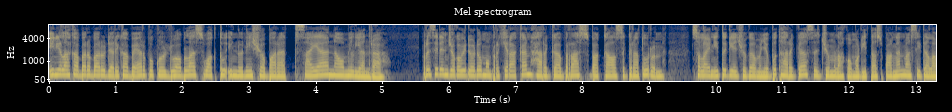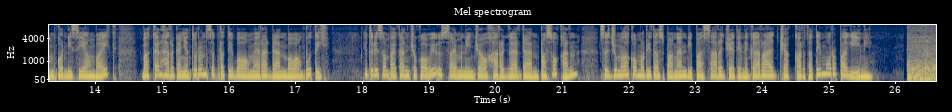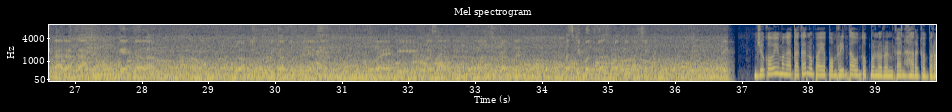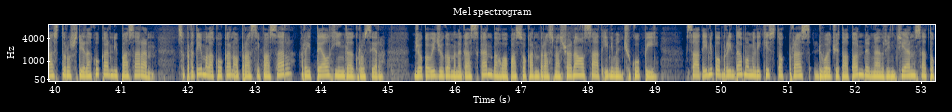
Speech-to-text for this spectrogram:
Inilah kabar baru dari KBR pukul 12 waktu Indonesia Barat. Saya Naomi Liandra. Presiden Joko Widodo memperkirakan harga beras bakal segera turun. Selain itu dia juga menyebut harga sejumlah komoditas pangan masih dalam kondisi yang baik, bahkan harganya turun seperti bawang merah dan bawang putih. Itu disampaikan Jokowi usai meninjau harga dan pasokan sejumlah komoditas pangan di Pasar Jatinegara, Jakarta Timur pagi ini. Dan kita harapkan mungkin dalam ini akan mulai di pasar sudah mulai turun meskipun juga sudah turun sedikit Jokowi mengatakan upaya pemerintah untuk menurunkan harga beras terus dilakukan di pasaran, seperti melakukan operasi pasar, retail hingga grosir. Jokowi juga menegaskan bahwa pasokan beras nasional saat ini mencukupi. Saat ini pemerintah memiliki stok beras 2 juta ton dengan rincian 1,6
